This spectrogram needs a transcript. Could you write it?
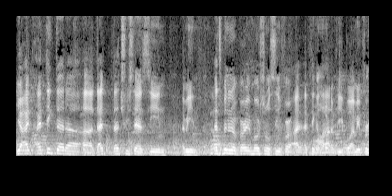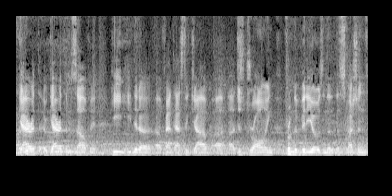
Yeah, I, I think that uh, uh, that that tree stand scene. I mean, that's been a very emotional scene for I, I think a lot of people. I mean, for Gareth Gareth himself, he he did a, a fantastic job uh, uh, just drawing from the videos and the discussions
